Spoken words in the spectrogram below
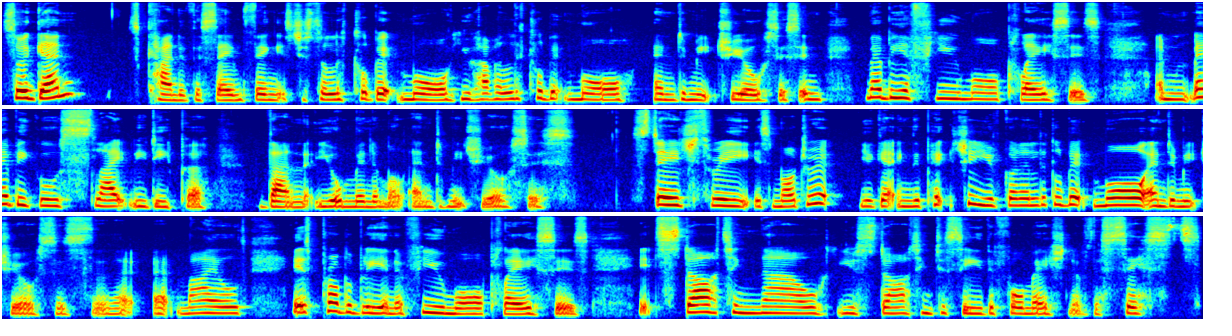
So, again, it's kind of the same thing, it's just a little bit more. You have a little bit more endometriosis in maybe a few more places and maybe goes slightly deeper than your minimal endometriosis. Stage three is moderate. You're getting the picture. You've got a little bit more endometriosis than at, at, mild. It's probably in a few more places. It's starting now. You're starting to see the formation of the cysts.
